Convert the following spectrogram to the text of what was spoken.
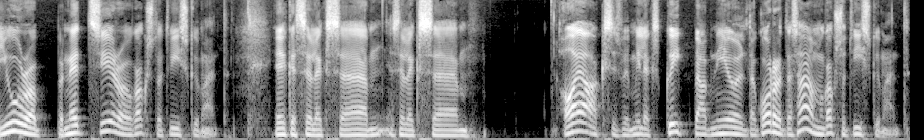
Europe Net Zero kaks tuhat viiskümmend. ehk et selleks, selleks ajaks siis või milleks kõik peab nii-öelda korda saama, kaks tuhat viiskümmend.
